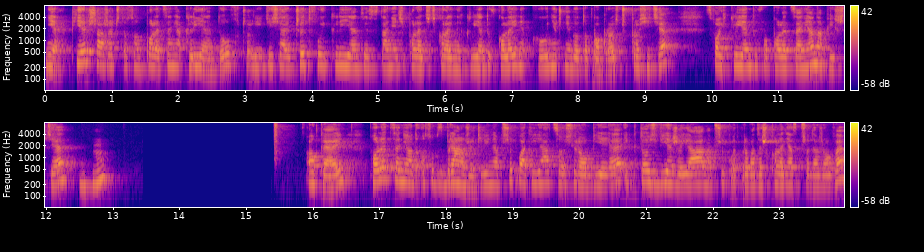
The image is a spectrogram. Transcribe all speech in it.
Nie. Pierwsza rzecz to są polecenia klientów, czyli dzisiaj czy Twój klient jest w stanie Ci polecić kolejnych klientów, kolejnie, koniecznie go to poproś. Czy prosicie swoich klientów o polecenia? Napiszcie. Mhm. OK. Polecenia od osób z branży, czyli na przykład ja coś robię i ktoś wie, że ja na przykład prowadzę szkolenia sprzedażowe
